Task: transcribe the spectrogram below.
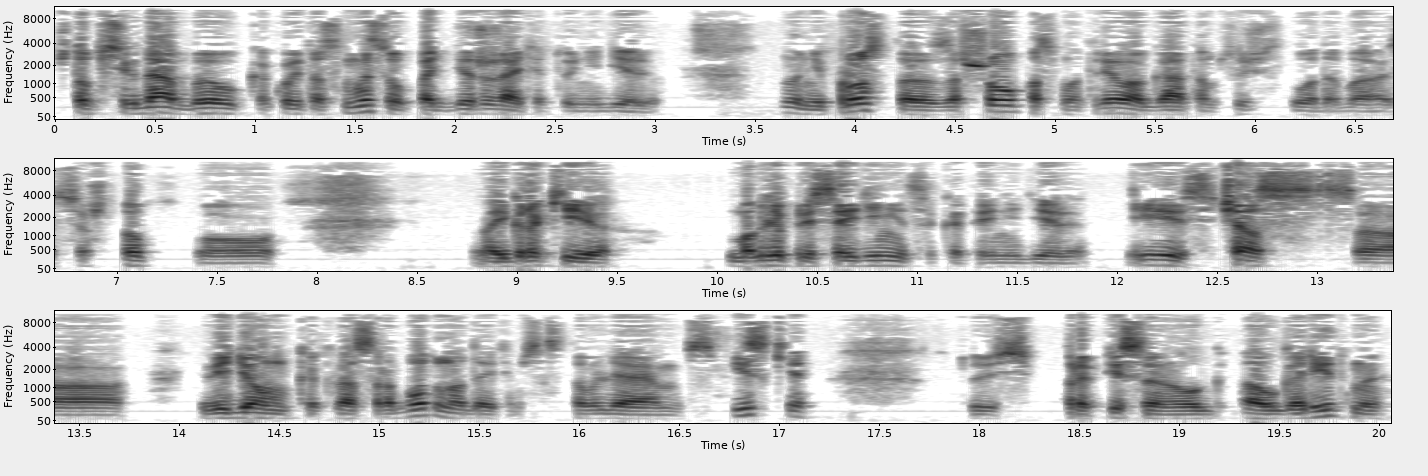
Чтобы всегда был какой-то смысл поддержать эту неделю. Ну, не просто зашел, посмотрел, ага, там существо добавилось, а чтобы игроки могли присоединиться к этой неделе. И сейчас э, ведем как раз работу над этим, составляем списки, то есть прописываем алгоритмы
